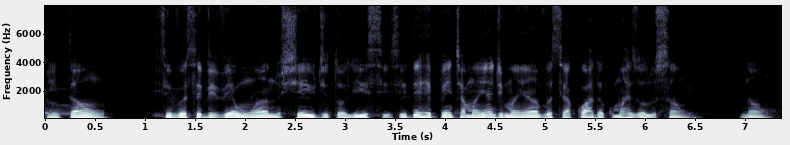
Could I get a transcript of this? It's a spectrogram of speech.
Então, se você viver um ano cheio de tolices e de repente amanhã de manhã você acorda com uma resolução, não.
